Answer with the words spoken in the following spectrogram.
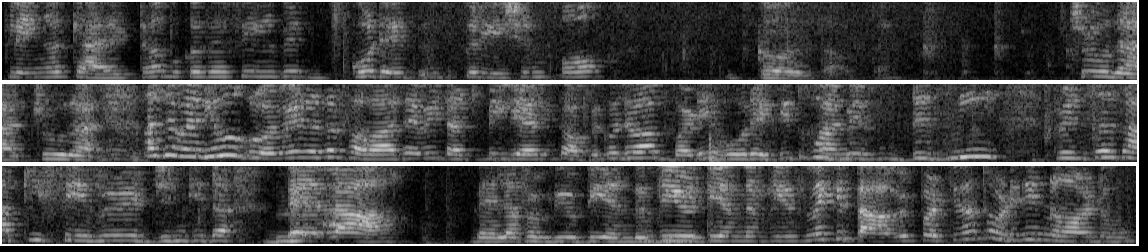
playing a character because I feel be good inspiration for girls out that True that, true that. Mm-hmm. अच्छा मैंने वो ग्रोइंग जैसे फवाद ने अभी टच भी किया टॉपिक को जब आप बड़े हो रही थी तो कोई प्रिंसेस आपकी फेवरेट जिनकी था? Bella Bella from Beauty and the Beauty and the Beast. मैं किताबें पढ़ती हूँ ना थोड़ी सी नर्ड हूँ।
